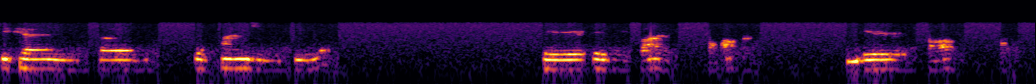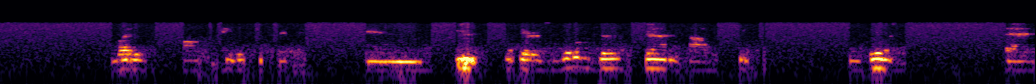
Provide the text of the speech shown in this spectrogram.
because of the times in we live. There is a lot of talk, mere talk, what is called Jesus today, and there is little bit done about it and doing that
